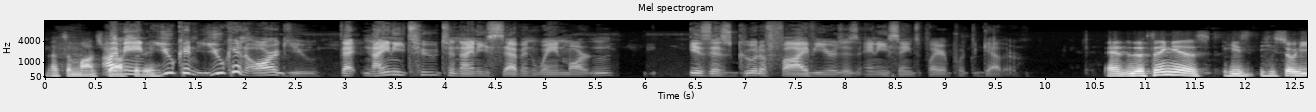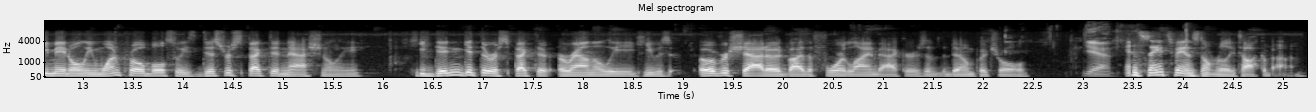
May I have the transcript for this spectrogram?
that's a monstrosity. I mean, you can you can argue that 92 to 97 Wayne Martin is as good a 5 years as any Saints player put together. And the thing is, he's he so he made only one Pro Bowl, so he's disrespected nationally. He didn't get the respect around the league. He was overshadowed by the four linebackers of the Dome Patrol, Yeah. and Saints fans don't really talk about him.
